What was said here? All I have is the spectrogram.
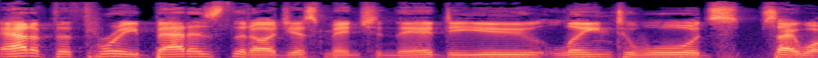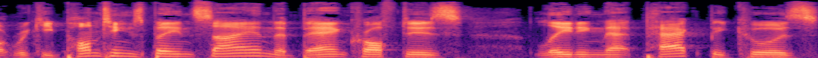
out of the three batters that I just mentioned there, do you lean towards say what Ricky Ponting's been saying that Bancroft is leading that pack because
